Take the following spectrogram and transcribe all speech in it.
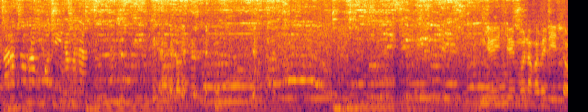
Para sobrang puti naman natin. Enjoy muna kami dito.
